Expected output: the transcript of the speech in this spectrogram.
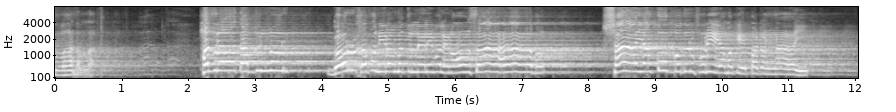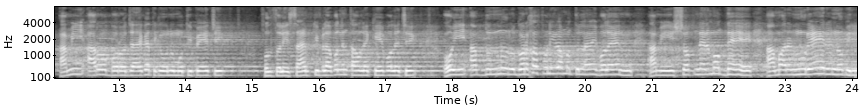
সুবাহান আল্লাহ হজরত আব্দুল নূর গোরখাফনি রহমতুল্লাহ আলী বলেন, ও সাব শাহ বদর ফুরি আমাকে পাঠান নাই। আমি আরও বড় জায়গা থেকে অনুমতি পেয়েছি। ফুলতলি সাহেব কিবলা বলেন, তাহলে কে বলেছে? ওই আব্দুল নূর গোরখাফনি রহমতুল্লাহ বলেন, আমি স্বপ্নের মধ্যে আমার নূরের নবীর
